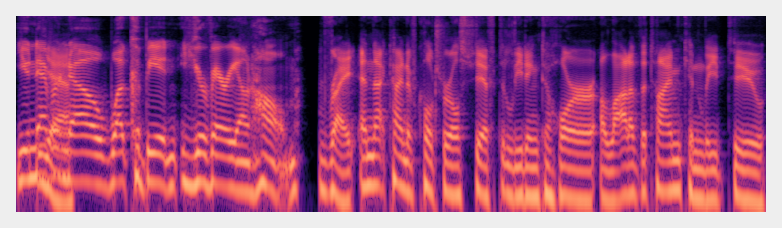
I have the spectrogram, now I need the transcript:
you never Yeah. know what could be in your very own home. Right. And that kind of cultural shift leading to horror a lot of the time can lead to,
